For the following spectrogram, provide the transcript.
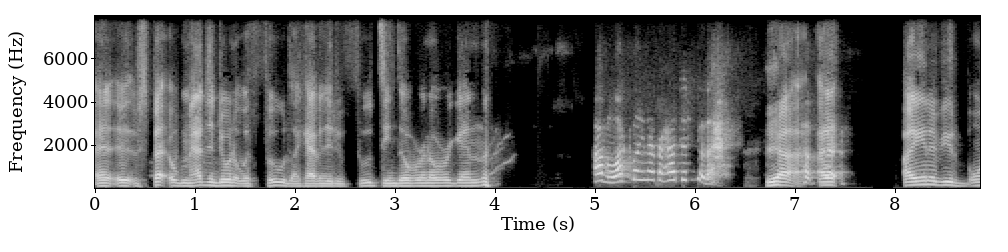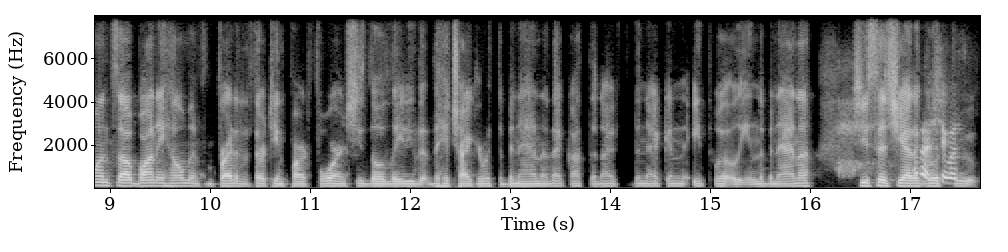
and it, spe- imagine doing it with food, like having to do food scenes over and over again. I've luckily never had to do that. yeah, I, I interviewed once uh, Bonnie Hellman from Friday the Thirteenth Part Four, and she's the lady that the hitchhiker with the banana that got the knife to the neck and ate well eating the banana. She said she had to go she was- through.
